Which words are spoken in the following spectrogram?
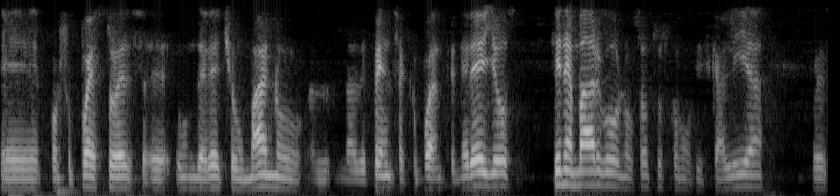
eh, por supuesto, es eh, un derecho humano la defensa que puedan tener ellos. Sin embargo, nosotros como Fiscalía, pues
